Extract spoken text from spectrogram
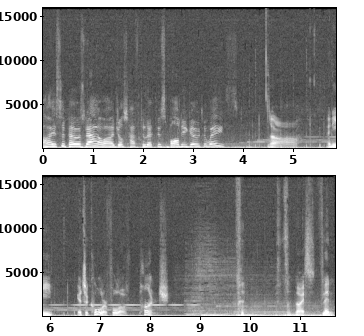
I suppose now I just have to let this body go to waste. Ah, any It's a cooler full of punch. nice. Flint,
